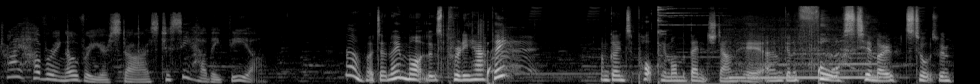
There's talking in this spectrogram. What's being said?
Try hovering over your stars to see how they feel. Oh, I don't know. Mark looks pretty happy. I'm going to pop him on the bench down here and I'm going to force Timo to talk to him.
